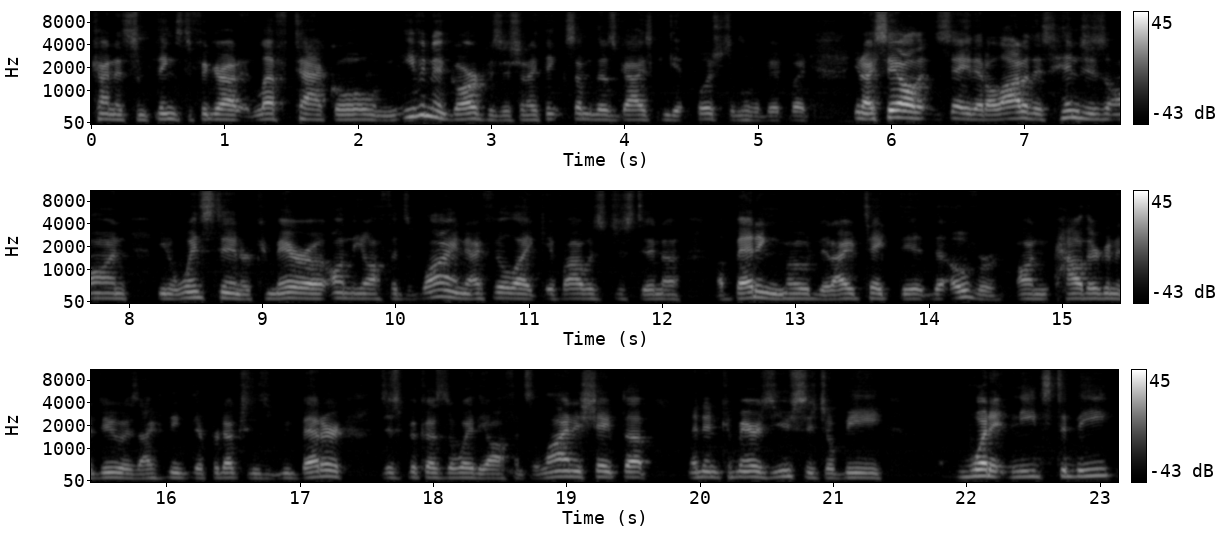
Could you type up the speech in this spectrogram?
kind of some things to figure out at left tackle and even in guard position. I think some of those guys can get pushed a little bit. But you know, I say all that to say that a lot of this hinges on you know Winston or Kamara on the offensive line. I feel like if I was just in a, a betting mode, that I would take the the over on how they're going to do. Is I think their productions will be better just because the way the offensive line is shaped up, and then Kamara's usage will be what it needs to be,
